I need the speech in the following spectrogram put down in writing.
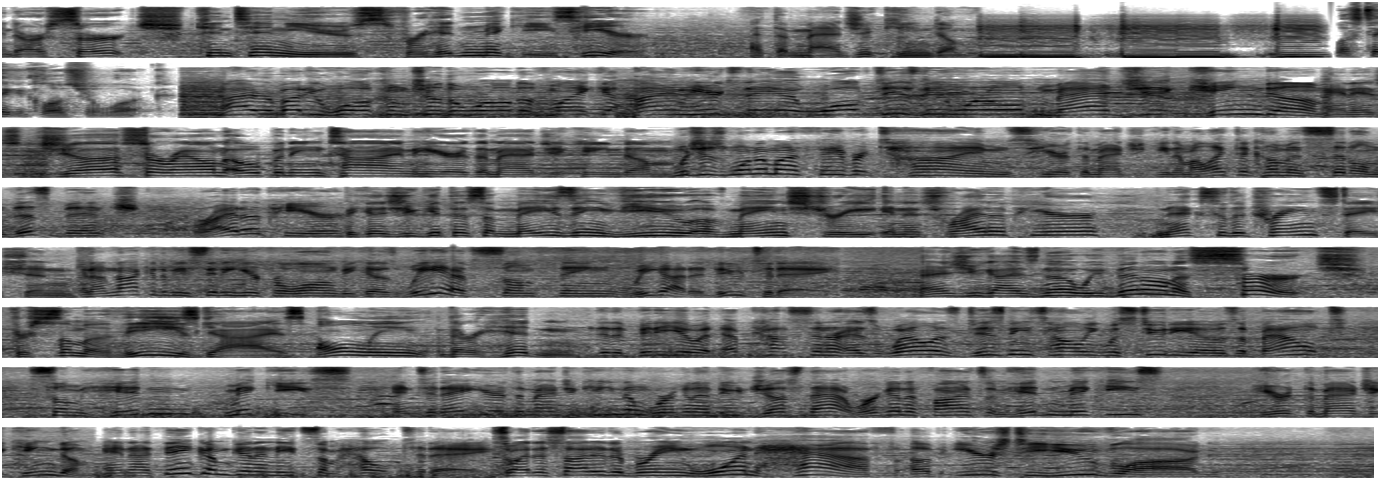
And our search continues for hidden Mickeys here at the Magic Kingdom. Let's take a closer look. Hi everybody, welcome to the world of Micah. I am here today at Walt Disney World Magic Kingdom. And it's just around opening time here at the Magic Kingdom, which is one of my favorite times here at the Magic Kingdom. I like to come and sit on this bench right up here because you get this amazing view of Main Street and it's right up here next to the train station. And I'm not gonna be sitting here for long because we have something we gotta do today. As you guys know, we've been on a search for some of these guys, only they're hidden. I did a video at Epcot Center as well as Disney's Hollywood Studios about some hidden Mickeys. And today here at the Magic Kingdom, we're gonna do just that. We're gonna find some hidden Mickeys here at the Magic Kingdom. And I think I'm gonna need some help today. So I decided to bring one half of Ears 2 You vlog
